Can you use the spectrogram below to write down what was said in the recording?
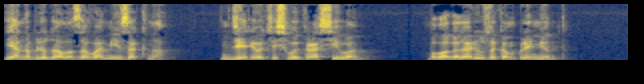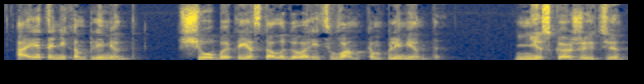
«Я наблюдала за вами из окна. Деретесь вы красиво». «Благодарю за комплимент». «А это не комплимент. С чего бы это я стала говорить вам комплименты?» «Не скажите.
